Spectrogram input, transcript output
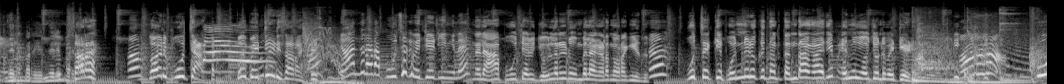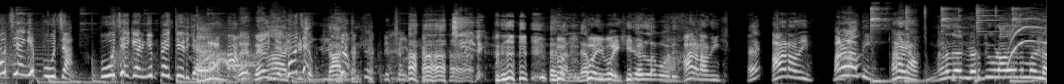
എന്തേലും പറ എന്തേലും പറയും. സാറേ ദാ ഒരു പൂച്ച. പോയി പെറ്റിയടി സാറേ. ഞാൻ എന്തിനാടാ പൂച്ചക്ക് പറ്റിയിട്ട് ഇങ്ങനെ? ഇന്നലെ ആ പൂച്ച ഒരു ജ്വല്ലറിയുടെ മുമ്പിലാ കിടന്നുറങ്ങിയത്. പൂച്ചയ്ക്ക് പൊന്നൊരുക്കുന്നിടത്ത് എന്താ കാര്യം എന്ന് ചോദിച്ചോണ്ട് പെറ്റിയടി. ആഹാ, പൂച്ചയെങ്കിൽ പൂച്ച. പൂച്ചയ്ക്കാണെങ്കിൽ പെറ്റിടിക്കാം വേ- വേഗം ആ, ചെല്ല്. കാര്യം. നല്ല പോയി പോയി. ബുദ്ധിയുള്ള പോലീസ്. ആടാ നീ. ഏ? ആടാ നീ. നിങ്ങൾ എന്റെ അടുത്ത് ചൂടാവൊന്നും വേണ്ട.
